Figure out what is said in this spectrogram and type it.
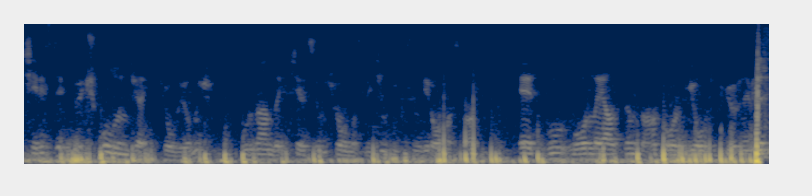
içerisi 3 olunca 2 oluyormuş. Buradan da içerisinin 3 olması için x'in 1 olması lazım. Evet bu morla yazdığım daha zor bir yol gibi görünebilir.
